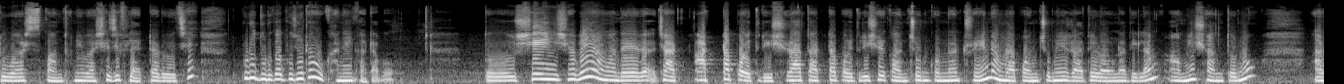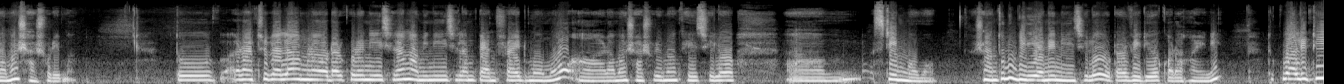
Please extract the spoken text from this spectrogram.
ডুয়ার্স পান্থনিবাসে যে ফ্ল্যাটটা রয়েছে, পুরো দুর্গাপুজোটা ওখানেই কাটাবো। তো সেই হিসাবে আমাদের চার, আটটা পঁয়ত্রিশ, রাত আটটা পঁয়ত্রিশের কাঞ্চনকন্যা ট্রেন আমরা পঞ্চমীর রাতে রওনা দিলাম। আমি শান্তনু আর আমার শাশুড়ি মা তো রাত্রিবেলা আমরা অর্ডার করে নিয়েছিলাম, আমি নিয়েছিলাম প্যান ফ্রাইড মোমো আর আমার শাশুড়ি মা খেয়েছিল স্টিম মোমো। শান্তনু বিরিয়ানি নিয়েছিল, ওটার ভিডিও করা হয়নি। তো কোয়ালিটি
